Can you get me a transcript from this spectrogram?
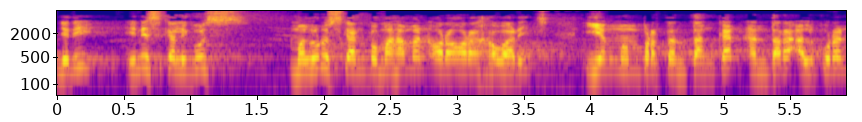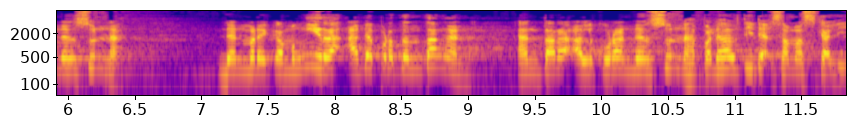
Jadi ini sekaligus meluruskan pemahaman orang-orang Khawarij yang mempertentangkan antara Al-Qur'an dan Sunnah. Dan mereka mengira ada pertentangan antara Al-Qur'an dan Sunnah padahal tidak sama sekali.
